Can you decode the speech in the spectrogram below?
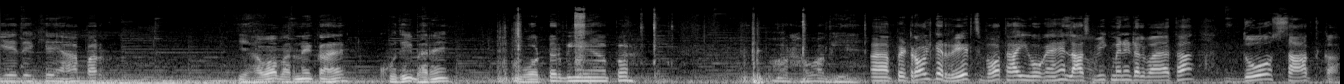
ये देखिए यहाँ पर ये हवा भरने का है खुद ही भरें। वाटर भी है यहाँ पर। हवा भी है। आ, पेट्रोल के रेट्स बहुत हाई हो गए हैं। लास्ट वीक मैंने डलवाया था दो सात का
